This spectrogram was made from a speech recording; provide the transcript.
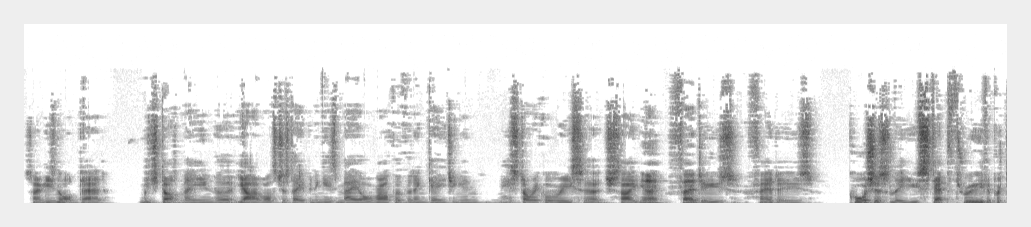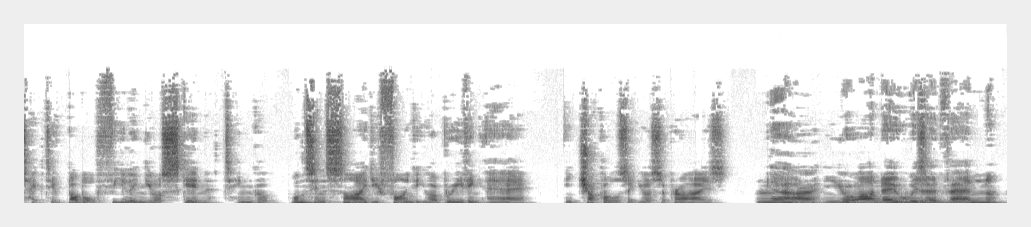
so he's not dead. Which does mean that, yeah, I was just opening his mail rather than engaging in historical research. So, you know, fair dues, fair dues. Cautiously, you step through the protective bubble, feeling your skin tingle. Once inside, you find that you are breathing air. He chuckles at your surprise. Ah, you are no wizard then.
